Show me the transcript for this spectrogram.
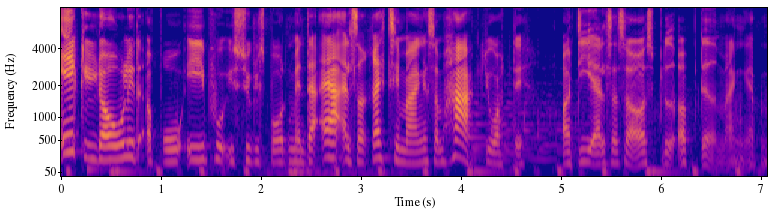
ikke lovligt at bruge EPO i cykelsport, men der er altså rigtig mange, som har gjort det. Og de er altså så også blevet opdaget, mange af dem.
